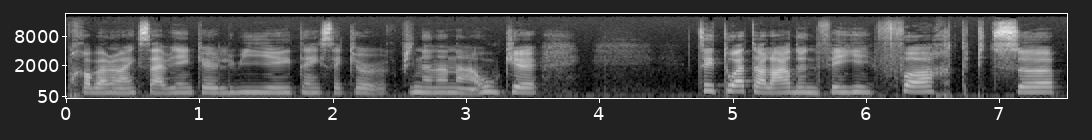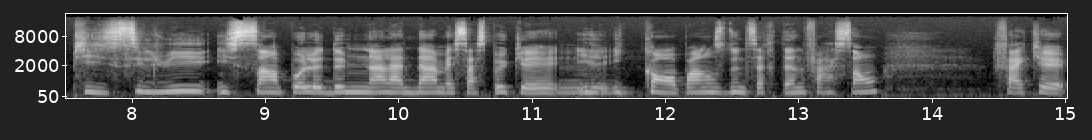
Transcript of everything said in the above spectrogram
probablement que ça vient que lui est insécure. Puis non, non, non. Ou que, tu sais, toi, t'as l'air d'une fille forte, puis tout ça. Puis si lui, il se sent pas le dominant là-dedans, ben ça se peut qu'il Mm. il compense d'une certaine façon. Fait que,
